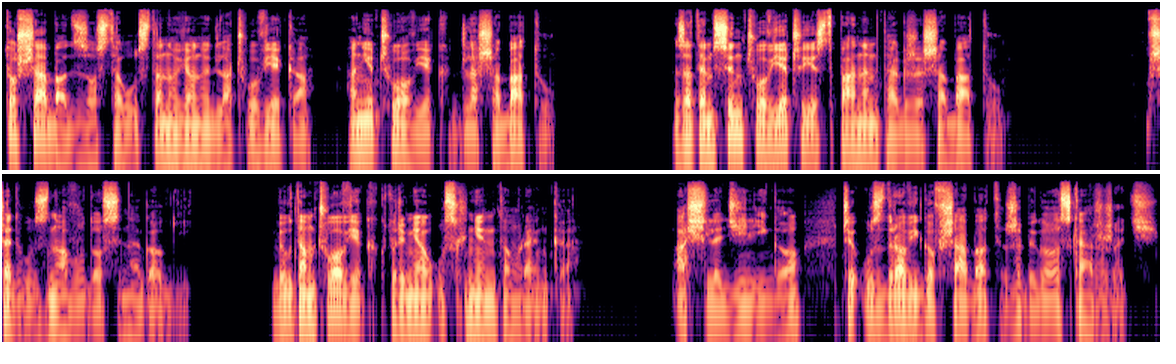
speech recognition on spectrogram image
To szabat został ustanowiony dla człowieka, a nie człowiek dla szabatu. Zatem syn człowieczy jest panem także szabatu. Wszedł znowu do synagogi. Był tam człowiek, który miał uschniętą rękę. A śledzili go, czy uzdrowi go w szabat, żeby go oskarżyć.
